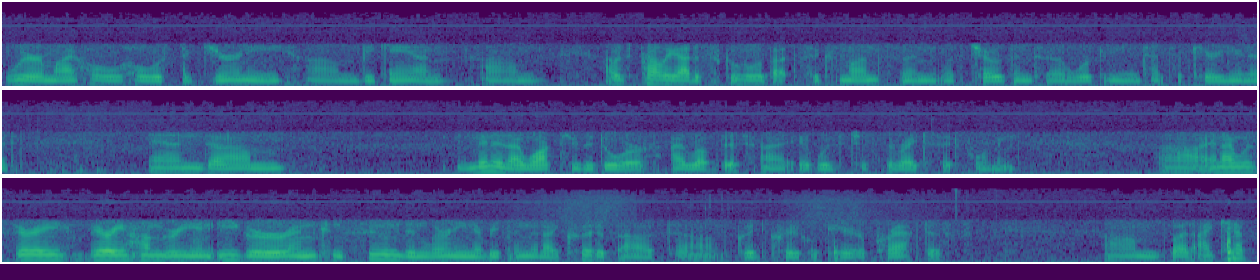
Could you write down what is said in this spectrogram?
where my whole holistic journey um, began. Um, I was probably out of school about six months and was chosen to work in the intensive care unit. And um, the minute I walked through the door, I loved it. I, it was just the right fit for me. Uh, and I was very, very hungry and eager and consumed in learning everything that I could about uh, good critical care practice. Um, but I kept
